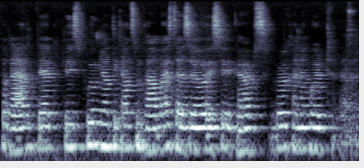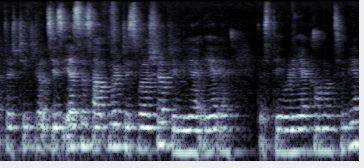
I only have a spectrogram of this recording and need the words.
von Radenberg bis Burgenland die ganzen Braumeister, also es gab es welchen halt äh, der Sticklotz als erstes angemeldet, das war schon für mich eine Ehre, dass die alle herkommen zu mir.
